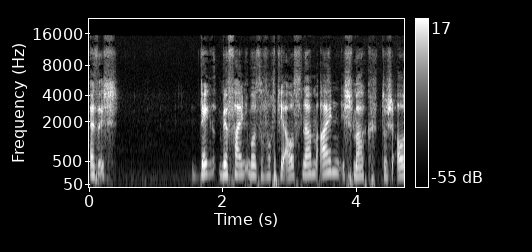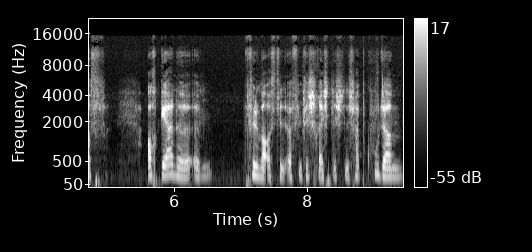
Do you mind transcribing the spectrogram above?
Also ich denke, mir fallen immer sofort die Ausnahmen ein. Ich mag durchaus auch gerne ähm, Filme aus den öffentlich-rechtlichen. Ich habe Kudam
